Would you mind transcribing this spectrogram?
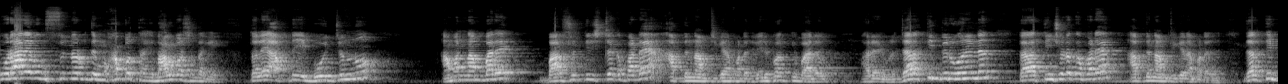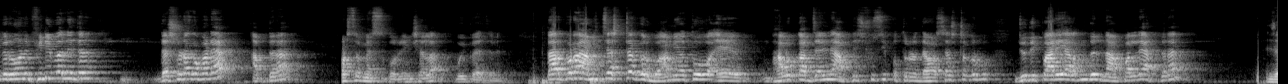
কোরআন এবং সুন্নার প্রতি মহাব্বত থাকে, ভালোবাসা থাকে, তাহলে আপনি এই বইয়ের জন্য আমার নাম্বারে বারোশো তিরিশ টাকা পাঠায় আপনার নাম ঠিকানা পাঠিয়ে দেবেন। এরপর কি বাইরে হারিয়ে নেবেন যারা তিব্বে রোহানি নেন তারা তিনশো টাকা পাঠায় আপনার নাম ঠিকানা পাঠিয়ে দেবেন যারা তিব্বে রোহানি ফ্রি নিতেন দেড়শো টাকা পাঠায় আপনারা হোয়াটসঅ্যাপ মেসেজ করুন ইনশাল্লাহ বই পেয়ে যাবেন। তারপরে আমি চেষ্টা করব, আমি অত ভালো কাজ জানি না, আপনি সূচিপত্র দেওয়ার চেষ্টা করব। যদি পারি, আলহামদুলিল্লাহ, না পারলে আপনারা যে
